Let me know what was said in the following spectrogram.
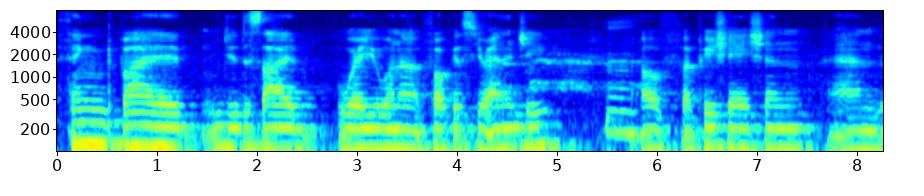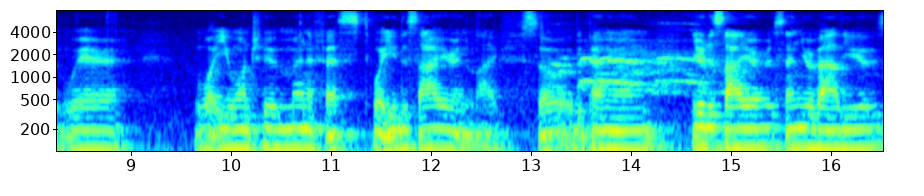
I think by you decide where you want to focus your energy Mm. of appreciation and where what you want to manifest, what you desire in life. So, depending on your desires and your values,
